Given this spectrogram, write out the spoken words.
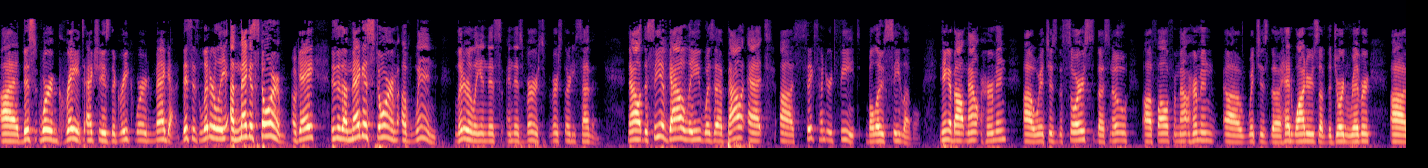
Uh, this word great actually is the Greek word mega. This is literally a mega storm, okay? This is a mega storm of wind, literally in this, in this verse, verse 37. Now, the Sea of Galilee was about at uh, 600 feet below sea level. You think about Mount Hermon, uh, which is the source, the snow uh, fall from Mount Hermon, uh, which is the headwaters of the Jordan River, uh,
